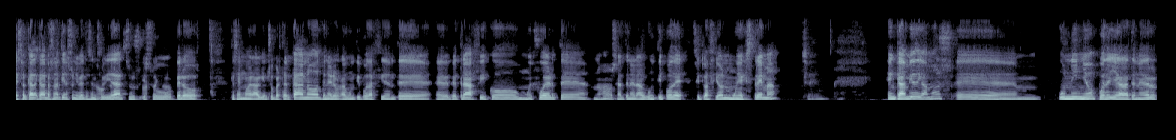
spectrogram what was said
Eso, cada, persona tiene su nivel de sensibilidad, su, pero que se muera alguien súper cercano, tener algún tipo de accidente eh, de tráfico muy fuerte, ¿no? O sea, tener algún tipo de situación muy extrema. En cambio, digamos, eh, un niño puede llegar a tener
